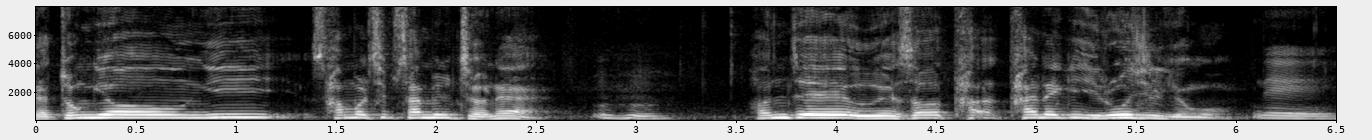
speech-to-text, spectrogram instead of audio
대통령이 3월 13일 전에. 헌재에 의해서 타, 탄핵이 이루어질 경우 네.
